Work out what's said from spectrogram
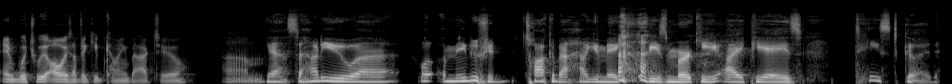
and which we always have to keep coming back to um, Yeah. So how do you? Uh, well, maybe we should talk about how you make these murky IPAs taste good.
